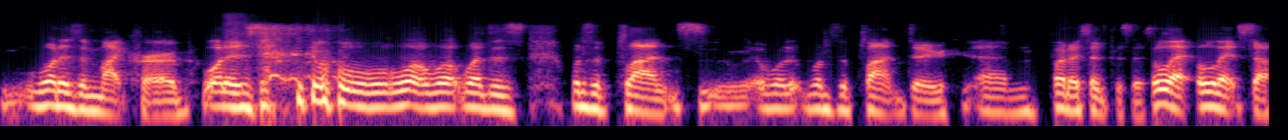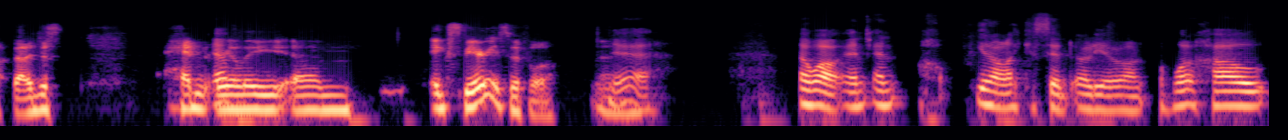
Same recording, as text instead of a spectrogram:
what is a microbe? What is what what what does what does a plant what what does the plant do? Um, photosynthesis, all that all that stuff that I just hadn't Yep. really um, experienced before. Um, yeah. Oh wow, and and you know, like you said earlier on, what how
